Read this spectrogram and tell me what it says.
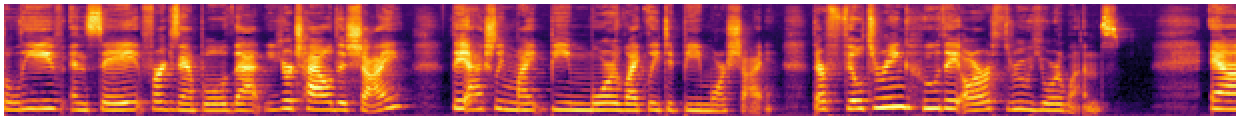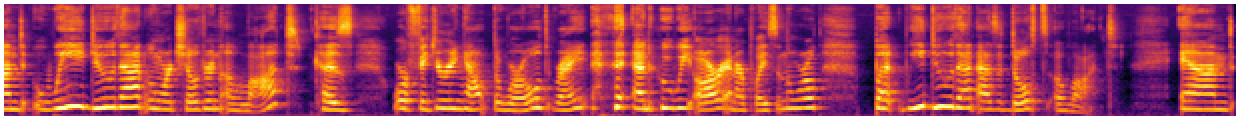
believe and say, for example, that your child is shy, they actually might be more likely to be more shy. They're filtering who they are through your lens. And we do that when we're children a lot because we're figuring out the world, right? and who we are and our place in the world. But we do that as adults a lot. And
